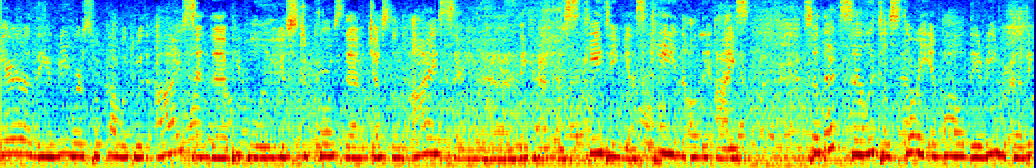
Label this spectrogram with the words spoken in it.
year the rivers were covered with ice and uh, people used to cross them just on ice and uh, they had the skating and skiing on the ice. So that's a little story about the river, uh, the,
